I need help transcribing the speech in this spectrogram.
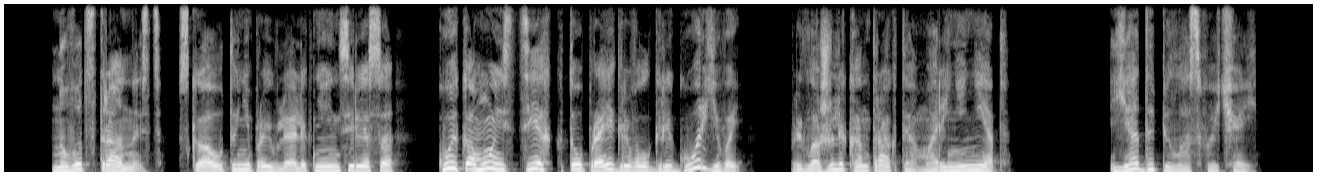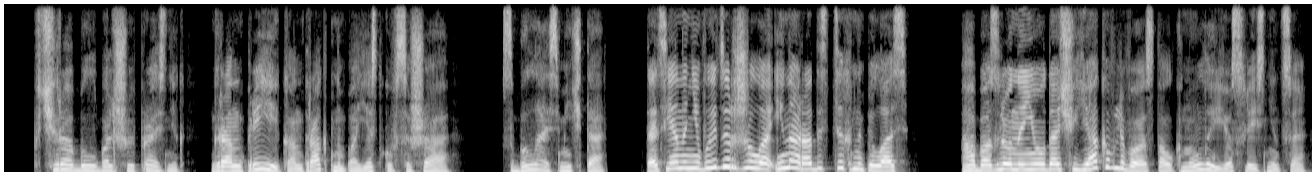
Но вот странность, скауты не проявляли к ней интереса. Кое-кому из тех, кто проигрывал Григорьевой, предложили контракты, а Марине нет. Я допила свой чай. Вчера был большой праздник, гран-при и контракт на поездку в США. Сбылась мечта. Татьяна не выдержала и на радостях напилась. А обозленная неудача Яковлева столкнула ее с лестницы.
